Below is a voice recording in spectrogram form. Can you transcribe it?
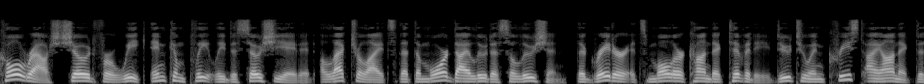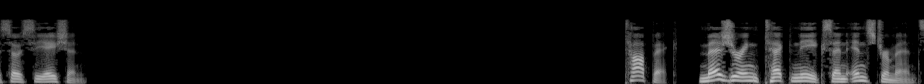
Kohlrausch showed for weak incompletely dissociated electrolytes that the more dilute a solution, the greater its molar conductivity due to increased ionic dissociation. Topic: Measuring techniques and instruments.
